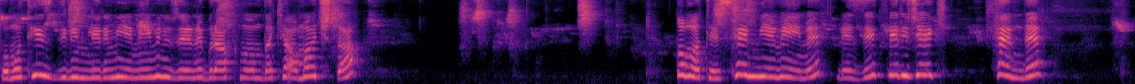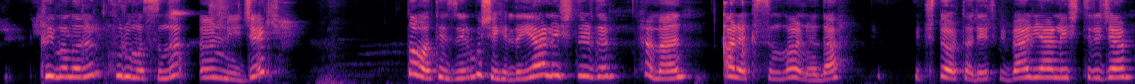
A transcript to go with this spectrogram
Domates dilimlerimi yemeğimin üzerine bırakmamdaki amaç da domates hem yemeğime lezzet verecek hem de kıymaların kurumasını önleyecek. Domateslerimi bu şekilde yerleştirdim. Hemen ara kısımlarına da 3-4 adet biber yerleştireceğim.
